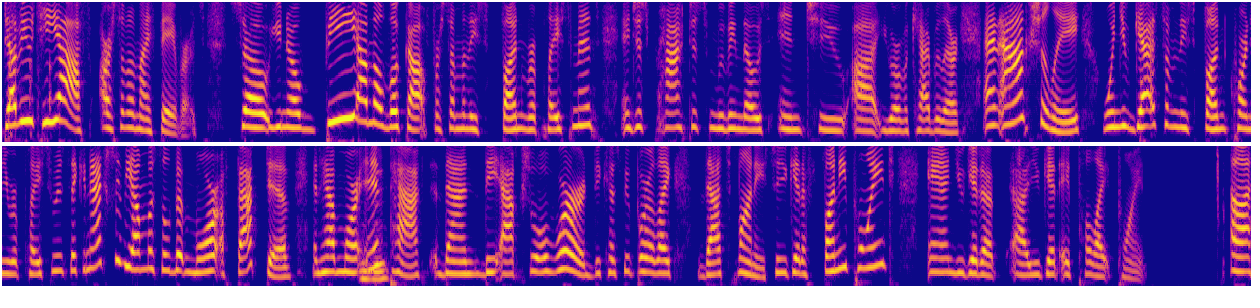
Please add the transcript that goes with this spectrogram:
WTF are some of my favorites. So, you know, be on the lookout for some of these fun replacements and just practice moving those into uh, your vocabulary. And actually, when you get some of these fun, corny replacements, they can actually be almost a little bit more effective and have more Mhm. impact than the actual word because people are like, that's funny. So you get a funny point and you get a, uh, you get a polite point. Uh,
